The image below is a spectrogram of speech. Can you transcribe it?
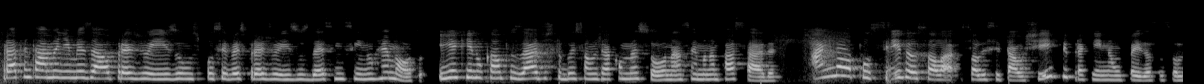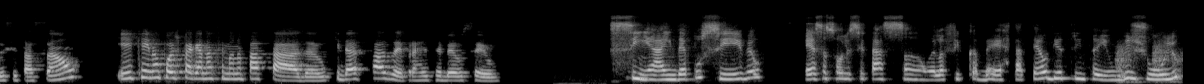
para tentar minimizar o prejuízo, os possíveis prejuízos desse ensino remoto. E aqui no campus a distribuição já começou na semana passada. Ainda é possível solicitar o chip para quem não fez essa solicitação? E quem não pôde pegar na semana passada, o que deve fazer para receber o seu? Sim, ainda é possível. Essa solicitação ela fica aberta até o dia 31 de julho,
